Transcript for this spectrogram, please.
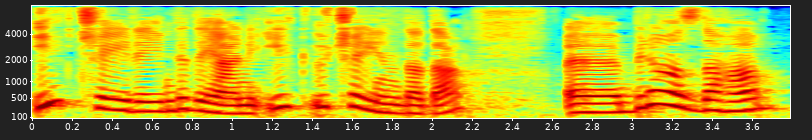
ilk çeyreğinde de yani ilk 3 ayında da biraz daha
